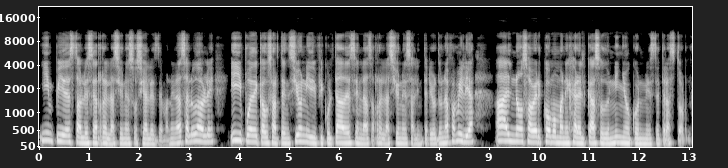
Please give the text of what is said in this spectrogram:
impide establecer relaciones sociales de manera saludable y puede causar tensión y dificultades en las relaciones al interior de una familia al no saber cómo manejar el caso de un niño con este trastorno.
